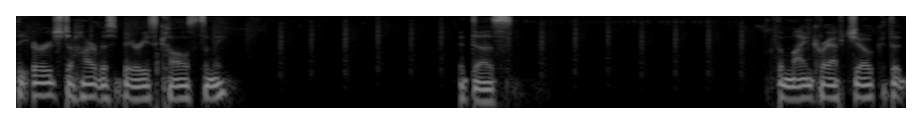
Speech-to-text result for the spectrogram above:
The urge to harvest berries calls to me. It does. The Minecraft joke that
